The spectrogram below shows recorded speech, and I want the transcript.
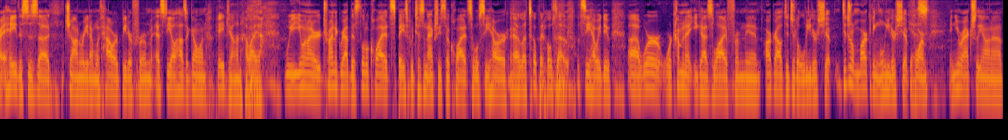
right, hey, this is uh, John Reed. I'm with Howard Beater from SDL. How's it going? Hey, John, how are you? We, you and I are trying to grab this little quiet space, which isn't actually so quiet. So we'll see how our Uh, let's hope it holds out. let's see how we do. Uh, we're we're coming at you guys live from the Argyle Digital Leadership Digital Marketing Leadership Yes. Forum, and you were actually on a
